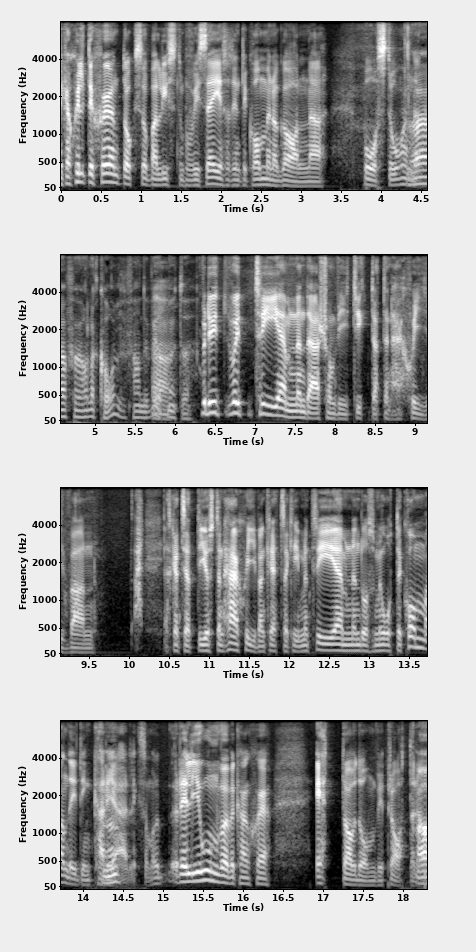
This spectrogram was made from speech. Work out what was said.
det kanske är lite skönt också att bara lyssna på vad vi säger så att det inte kommer några galna påståenden. Ja, jag får hålla koll, fan det vet Ja. man inte. För det var ju tre ämnen där som vi tyckte att den här skivan äh, jag ska inte säga att just den här skivan kretsar kring, men tre ämnen då som är återkommande i din karriär. Liksom. Och religion var väl kanske ett av dem vi pratade om.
